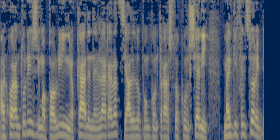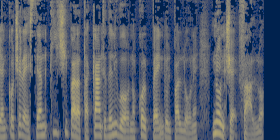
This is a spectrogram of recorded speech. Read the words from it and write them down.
Al 41esimo Paulinho cade nell'area laziale dopo un contrasto con Siani, ma il difensore biancoceleste anticipa l'attaccante del Livorno colpendo il pallone. Non c'è fallo.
